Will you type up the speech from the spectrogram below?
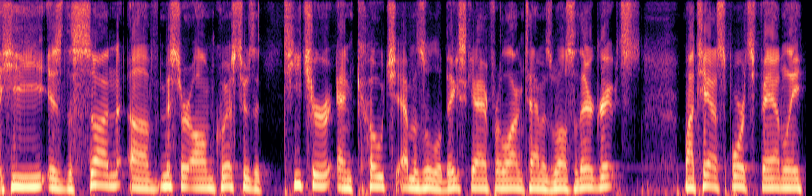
he is the son of Mr. Almquist, who's a teacher and coach at Missoula Big Sky for a long time as well. So they're a great Montana sports family.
